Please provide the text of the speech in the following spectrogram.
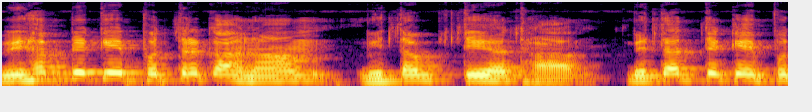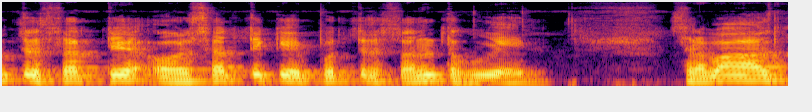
विहव्य के पुत्र का नाम वितप्त्य था। वितत्य के पुत्र सत्य और सत्य के पुत्र संत हुए। श्रवास्त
